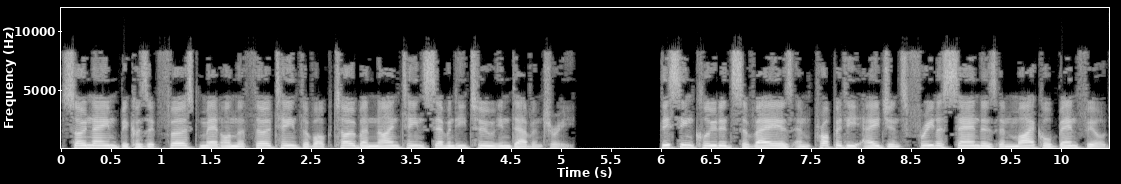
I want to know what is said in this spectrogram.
so named because it first met on 13 October 1972 in Daventry. This included surveyors and property agents Freda Sanders and Michael Benfield,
